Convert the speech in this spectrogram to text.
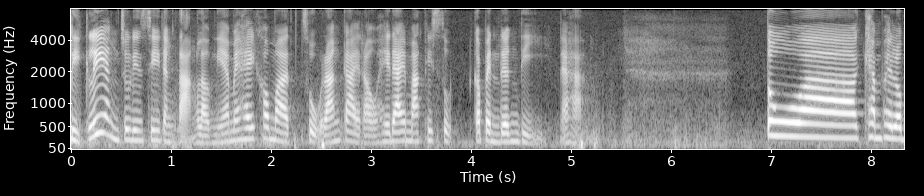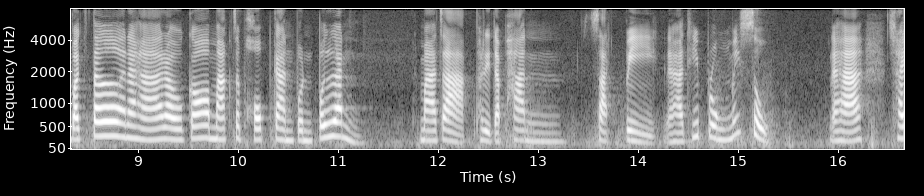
หลีกเลี่ยงจุลินทรีย์ต่าง ๆ เหล่านี้ไม่ให้เข้ามาสู่ร่างกายเราให้ได้มากที่สุดก็เป็นเรื่องดีนะคะตัว Campylobacter นะคะเราก็มักจะพบการปนเปื้อนมาจากผลิตภัณฑ์สัตว์ปีกนะคะที่ปรุงไม่สุกนะคะใช้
